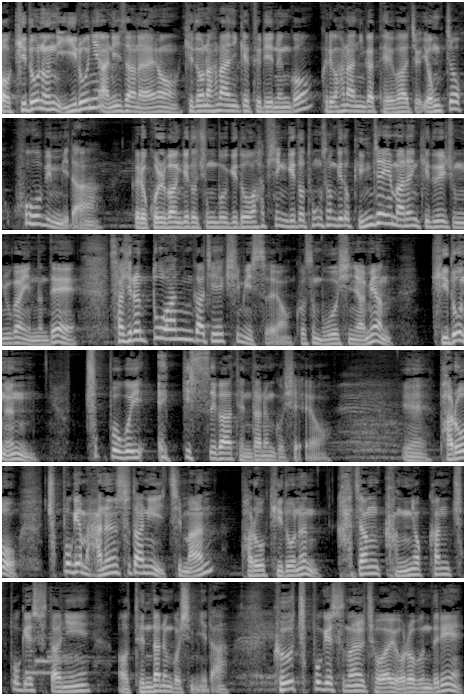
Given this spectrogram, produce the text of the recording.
어, 기도는 이론이 아니잖아요. 기도는 하나님께 드리는 거, 그리고 하나님과 대화죠. 영적 호흡입니다. 그리고 골반기도, 중보기도, 합심기도, 통성기도 굉장히 많은 기도의 종류가 있는데 사실은 또 한 가지 핵심이 있어요. 그것은 무엇이냐면 기도는 축복의 엑기스가 된다는 것이에요. 예, 바로 축복의 많은 수단이 있지만 바로 기도는 가장 강력한 축복의 수단이 어, 된다는 것입니다. 그 축복의 수단을 저와 여러분들이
